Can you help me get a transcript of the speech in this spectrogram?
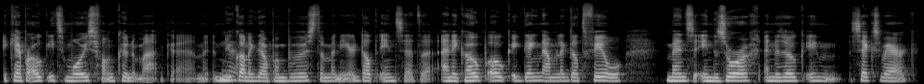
ik heb er ook iets moois van kunnen maken. En nu Ja. kan ik daar op een bewuste manier dat inzetten. En ik hoop ook, ik denk namelijk dat veel mensen in de zorg en dus ook in sekswerk,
